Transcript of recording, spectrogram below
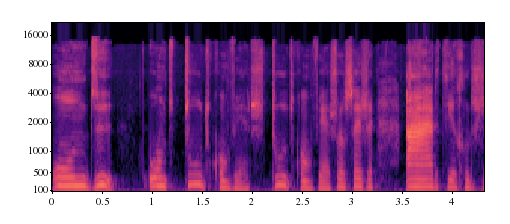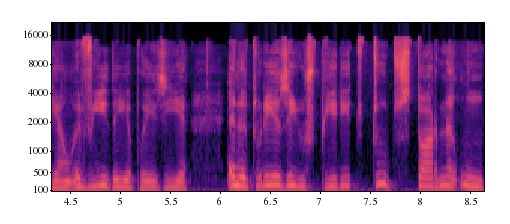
onde onde tudo converge, tudo converge, ou seja, a arte e a religião, a vida e a poesia, a natureza e o espírito, tudo se torna um.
